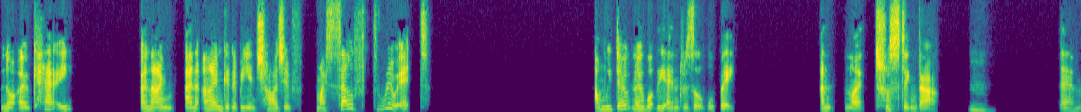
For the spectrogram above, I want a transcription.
not okay and i'm and i'm going to be in charge of myself through it and we don't know what the end result will be and like trusting that Mm. um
